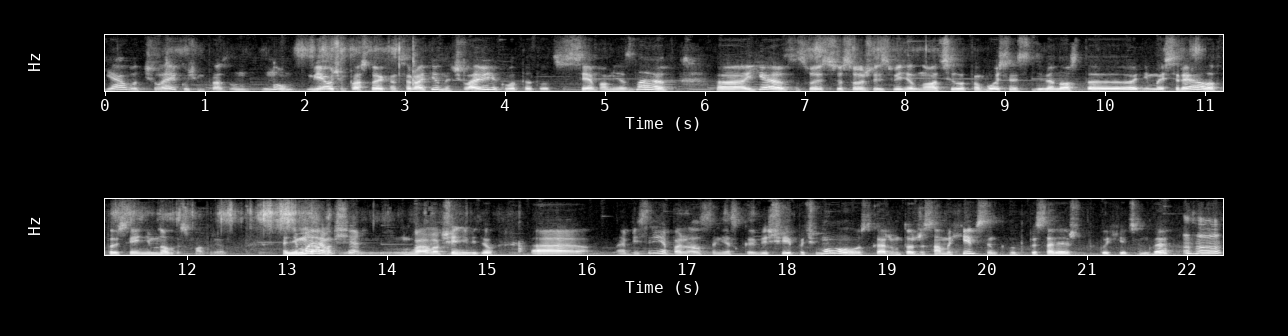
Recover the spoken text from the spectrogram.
я вот человек очень простой, ну, я очень простой и консервативный человек, вот это вот все обо мне знают. А, я всю свою жизнь видел, ну, от силы там 80-90 аниме-сериалов, то есть я немного смотрел. Аниме Да, вообще. во- вообще не видел. А, объясни мне, пожалуйста, несколько вещей. Почему, скажем, тот же самый Хельсинг, ну, ты представляешь, что такое Хельсинг, да? Мгм.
